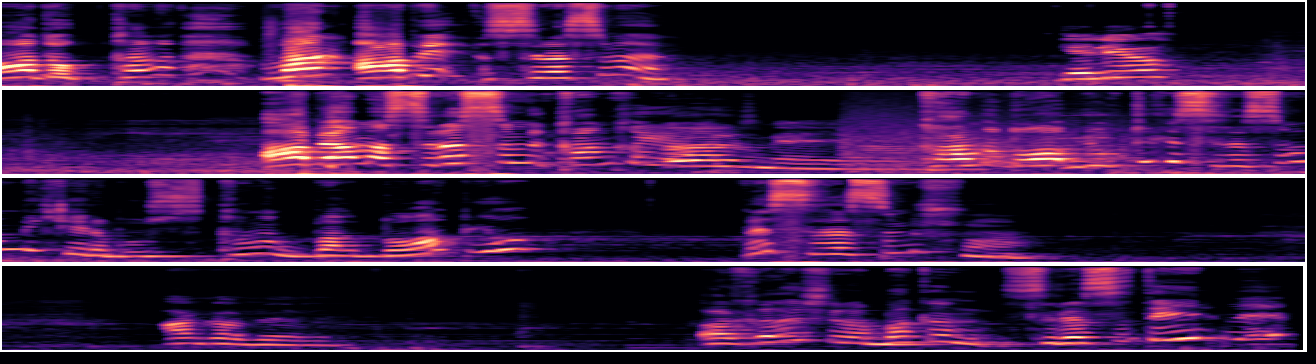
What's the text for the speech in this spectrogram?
Aa dok kanka. Lan abi sırası mı? Geliyor. Abi ama sırası mı kanka ya? Ölme ya. Kanka dolap yoktu ki sırası mı bir kere bu? Kanka bak dolap yok. Ve sırası mı şu an? Aga be. Arkadaşlar bakın sırası değil ve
